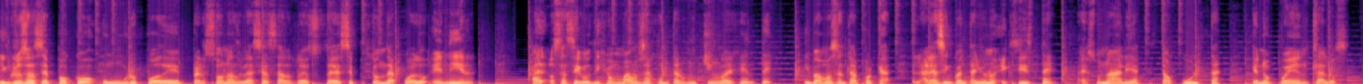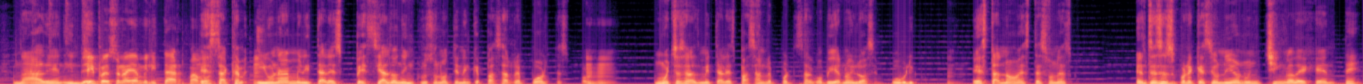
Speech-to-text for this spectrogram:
Incluso hace poco un grupo de personas, gracias a las redes sociales, se pusieron de acuerdo en ir. al- o sea, se dijeron, vamos a juntar un chingo de gente y vamos a entrar porque el área 51 existe, es un área que está oculta, que no puede entrar los nadie. Sí, pues es una área militar, vamos. Exactamente. Y una militar especial donde incluso no tienen que pasar reportes. porque Ujú, Muchas áreas militares pasan reportes al gobierno y lo hacen público. ujú. Esta no, esta es una... Entonces se supone que se unieron un chingo de gente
